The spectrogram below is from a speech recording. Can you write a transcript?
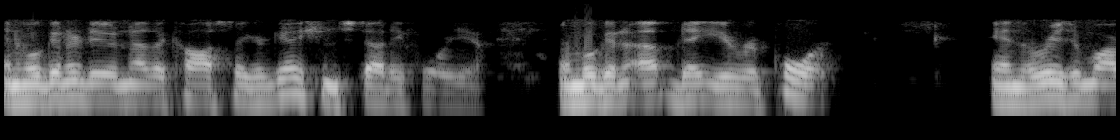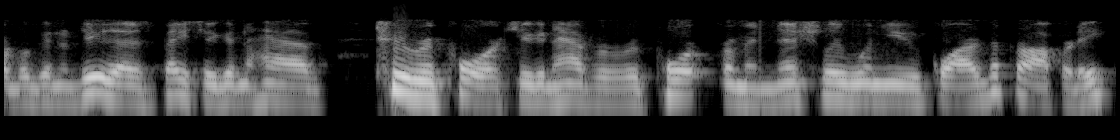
and we're going to do another cost segregation study for you, and we're going to update your report. And the reason why we're going to do that is basically going to have two reports. You're going to have a report from initially when you acquired the property,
